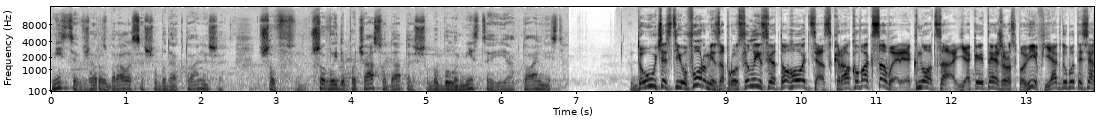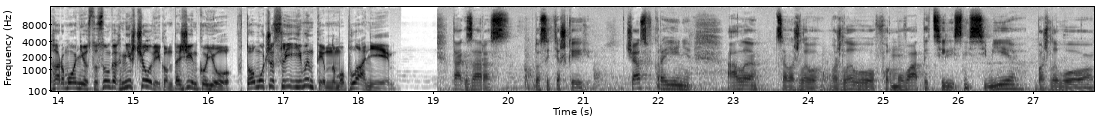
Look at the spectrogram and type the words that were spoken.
місці вже розбиралися, що буде актуальніше, що, що вийде по часу, да, тобто, щоб було місце і актуальність. До участі у форумі запросили і святого отця з Кракова Ксаверія Кноца, який теж розповів, як добитися гармонії у стосунках між чоловіком та жінкою, в тому числі і в інтимному плані. Так, зараз досить тяжкий час в країні, але це важливо. Важливо формувати цілісність сім'ї, важливо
